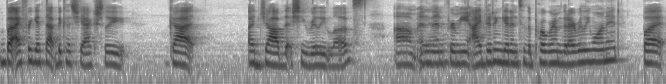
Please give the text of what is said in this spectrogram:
But I forget that because she actually got a job that she really loves. Um, and then for me, I didn't get into the program that I really wanted, but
